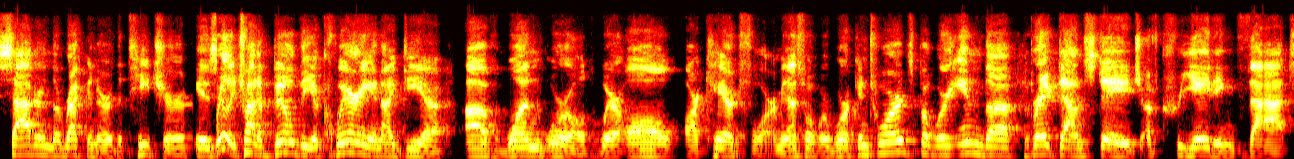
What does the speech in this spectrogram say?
Saturn the Reckoner, the teacher, is really trying to build the Aquarian idea of one world where all are cared for. I mean, that's what we're working towards, but we're in the breakdown stage of creating that.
